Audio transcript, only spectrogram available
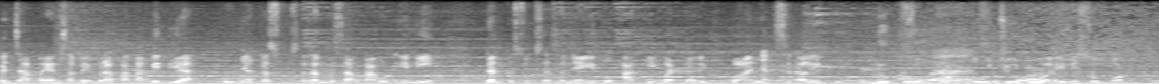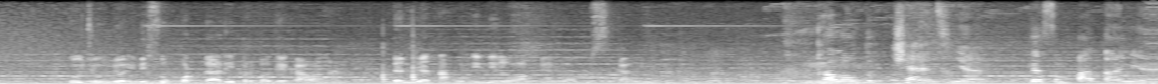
pencapaian sampai berapa. Tapi dia punya kesuksesan besar tahun ini dan kesuksesannya itu akibat dari banyak sekali dukung, Dukungan, support. 72 support. ini support. 72 ini support dari berbagai kalangan dan dia tahun ini lelapnya bagus sekali. Hmm. Kalau untuk chance-nya kesempatannya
